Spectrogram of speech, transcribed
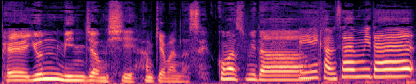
배윤민정 씨 함께 만났어요. 고맙습니다. 네, 감사합니다.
